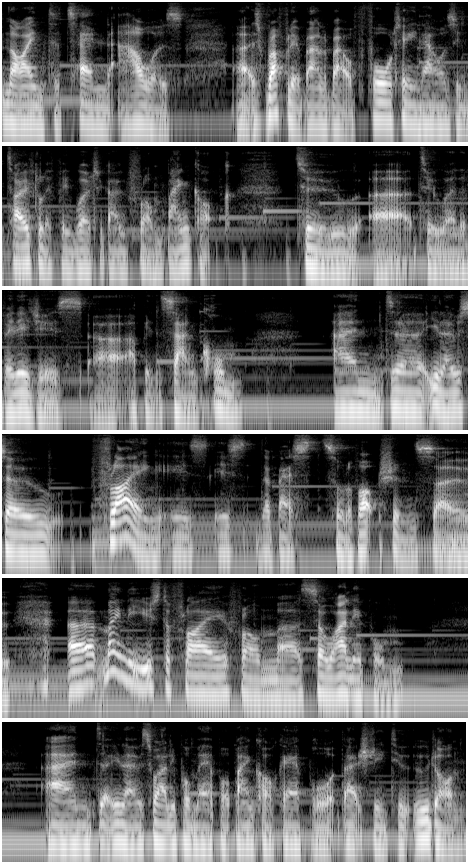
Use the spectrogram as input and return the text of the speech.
nine to ten hours. Uh, it's roughly around about 14 hours in total if we were to go from Bangkok to uh, to where the village is uh, up in San Kum, and uh, you know so flying is is the best sort of option. So uh, mainly used to fly from uh, Suvarnabhumi and uh, you know Suvarnabhumi Airport, Bangkok Airport, actually to Udon.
